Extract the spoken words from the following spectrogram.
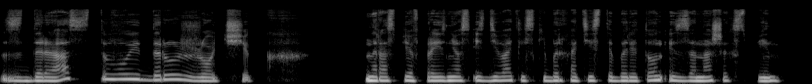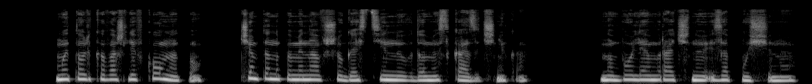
«Здравствуй, дружочек», — нараспев произнес издевательский бархатистый баритон из-за наших спин. Мы только вошли в комнату, чем-то напоминавшую гостиную в доме сказочника, но более мрачную и запущенную.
